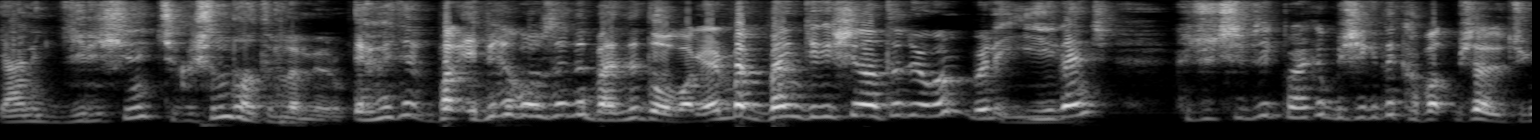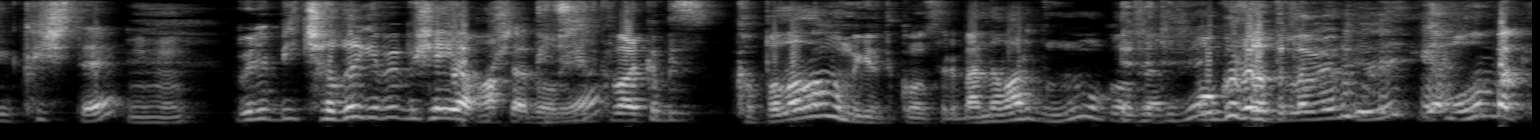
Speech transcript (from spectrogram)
yani girişini çıkışını da hatırlamıyorum. evet evet. bak Epica konserinde bende de o var. Yani bak ben girişini hatırlıyorum. Böyle iğrenç küçük çiftlik parkı bir şekilde kapatmışlardı çünkü kıştı. Hı hı. Böyle bir çadır gibi bir şey yapmışlardı oraya. Küçük Park'a biz kapalı alanla mı girdik konsere? Ben de vardım değil mi o konser? Evet, evet. O kadar hatırlamıyorum. Evet. Ya oğlum bak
